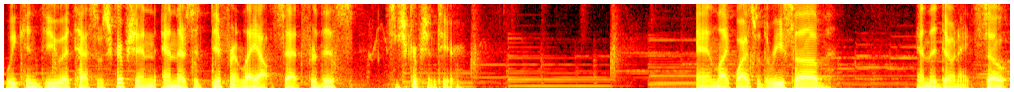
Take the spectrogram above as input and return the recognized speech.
We can do a test subscription and there's a different layout set for this subscription tier. And likewise with the resub and the donate. So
